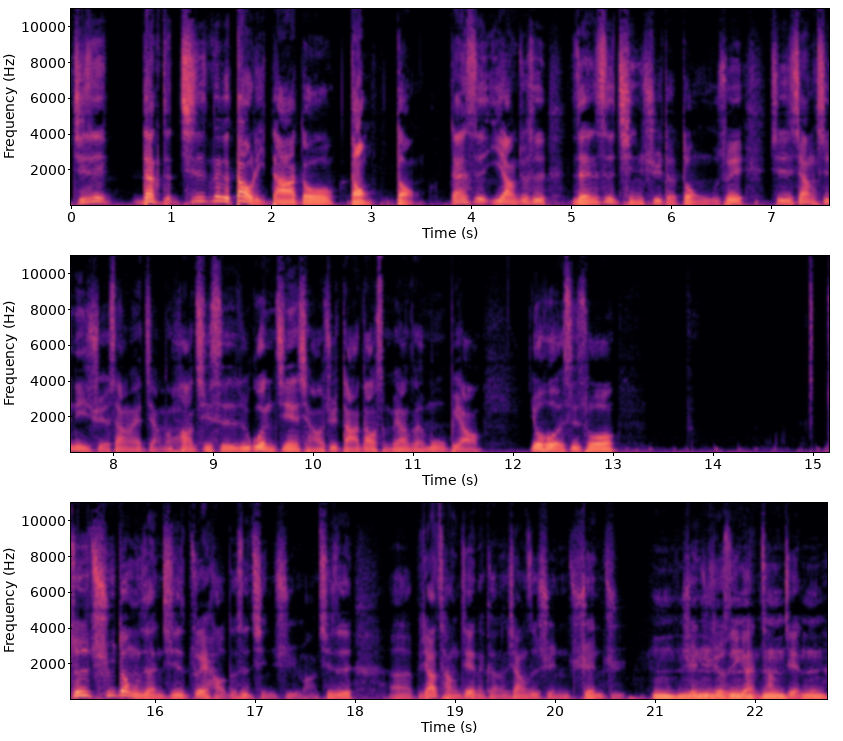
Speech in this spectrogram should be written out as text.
其实那这其实那个道理大家都懂懂。但是，一样就是人是情绪的动物，所以其实像心理学上来讲的话，其实如果你今天想要去达到什么样子的目标，又或者是说，就是驱动人，其实最好的是情绪嘛。其实，呃，比较常见的可能像是选选举，嗯，选举就是一个很常见的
